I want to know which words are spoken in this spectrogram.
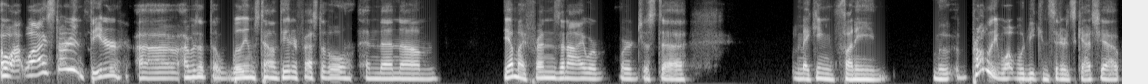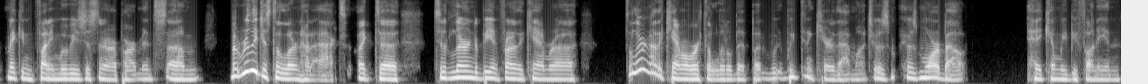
Oh, I- well, I started in theater. Uh, I was at the Williamstown Theater Festival, and then, um, yeah, my friends and I were were just uh, making funny, mo- probably what would be considered sketch. Yeah, making funny movies just in our apartments. Um, but really just to learn how to act, like to to learn to be in front of the camera, to learn how the camera worked a little bit. But we, we didn't care that much. It was it was more about, hey, can we be funny and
